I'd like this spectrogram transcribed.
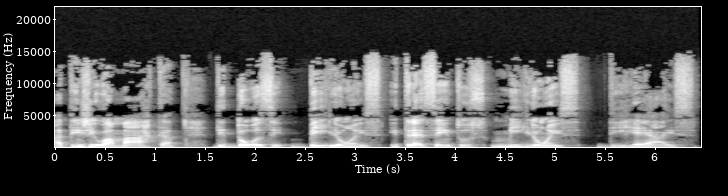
atingiu a marca de 12 bilhões e 300 milhões de reais.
